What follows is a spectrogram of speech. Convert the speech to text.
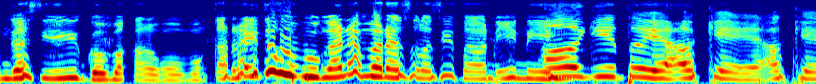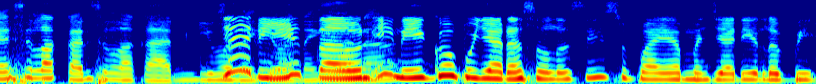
Enggak sih, gue bakal ngomong karena itu hubungannya sama resolusi tahun ini. Oh gitu ya, oke, oke, silakan, silakan. Gimana, Jadi gimana, tahun gimana? ini gue punya resolusi supaya menjadi lebih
